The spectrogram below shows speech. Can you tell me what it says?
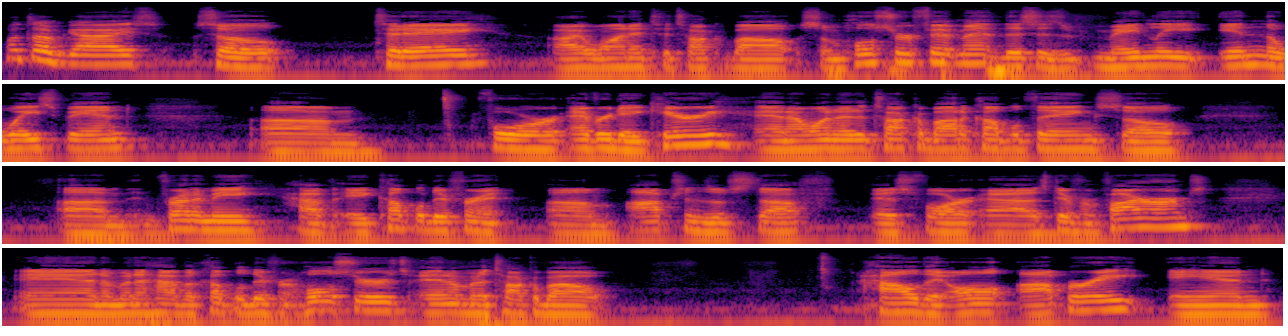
What's up guys? So today I wanted to talk about some holster fitment. This is mainly in the waistband um, for everyday carry and I wanted to talk about a couple things. So um, in front of me have a couple different um, options of stuff as far as different firearms and I'm going to have a couple different holsters and I'm going to talk about how they all operate and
